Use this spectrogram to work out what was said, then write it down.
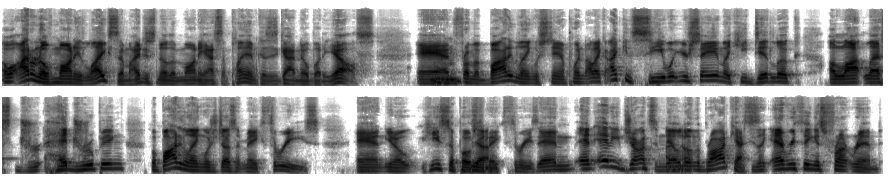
well, I don't know if Monty likes him. I just know that Monty has to play him because he's got nobody else. And Mm-hmm. from a body language standpoint, like I can see what you're saying. Like he did look a lot less dr- head drooping, but body language doesn't make threes. And you know he's supposed Yeah. to make threes. And and Eddie Johnson nailed on the broadcast. He's like everything is front rimmed,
